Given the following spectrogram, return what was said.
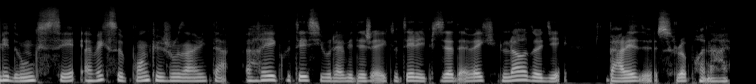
Et donc, c'est avec ce point que je vous invite à réécouter, si vous l'avez déjà écouté, l'épisode avec Laure Dodier, qui parlait de slowprenariat.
